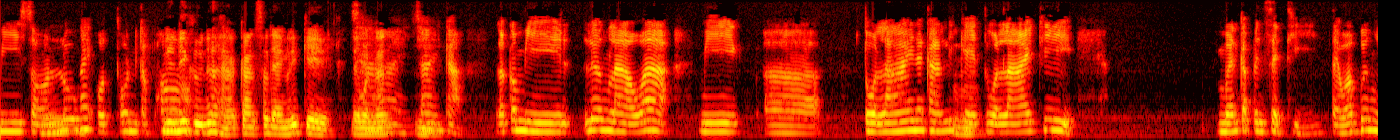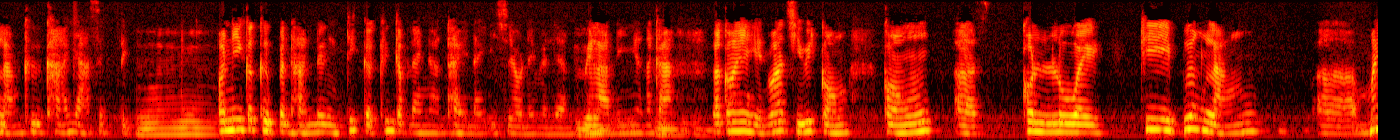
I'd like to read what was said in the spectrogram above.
มีสอนอืมลูกให้อดทนกับพ่อ นี่นี่คือเนื้อหาการแสดงลิเกในวันนั้น ใช่ใช่อืมค่ะ แล้วก็มีเรื่องราวว่ามีเอ่อตัวร้ายนะคะลิเกอืมตัวร้ายที่เหมือนกับเป็นเศรษฐี แต่ว่าเบื้องหลังคือค้ายาเสพติดอืมเพราะนี่ก็คือปัญหาหนึ่งที่เกิดขึ้นกับแรงงานไทยในอิสราเอลในเวลาอืมเวลานี้นะคะอืมแล้วก็ให้เห็นว่าชีวิตของของเออคนรวยที่เบื้องหลังเอ่อไม่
